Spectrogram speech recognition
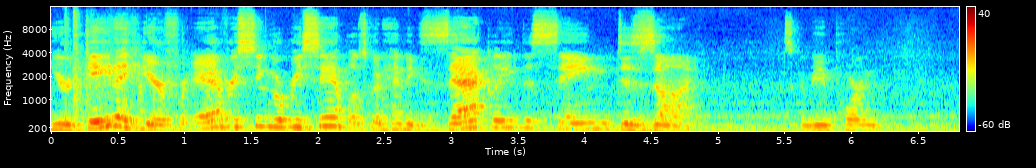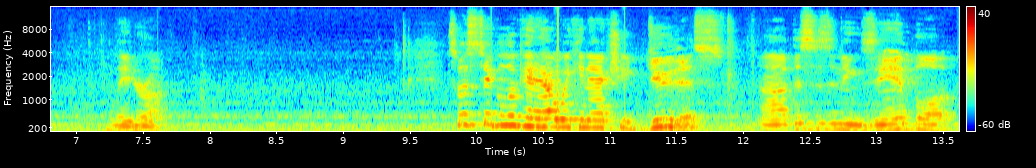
your data here for every single resample is going to have exactly the same design. It's going to be important later on. So let's take a look at how we can actually do this. Uh, this is an example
